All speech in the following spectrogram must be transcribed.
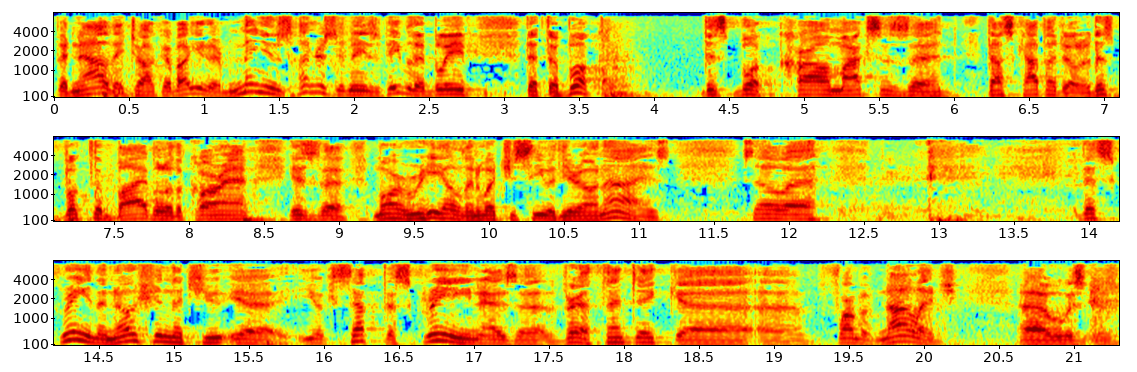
But now they talk about, you know, there are millions, hundreds of millions of people that believe that the book, this book, Karl Marx's uh, Das Kapital, or this book, the Bible or the Koran, is uh, more real than what you see with your own eyes. So, uh, the screen, the notion that you uh, you accept the screen as a very authentic uh, uh, form of knowledge uh, was was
